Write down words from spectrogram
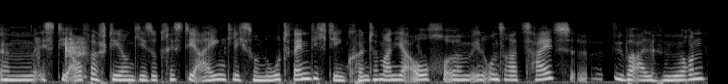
ähm, ist die Auferstehung Jesu Christi eigentlich so notwendig. Den könnte man ja auch ähm, in unserer Zeit äh, überall hören.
